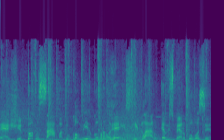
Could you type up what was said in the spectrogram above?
Nordeste, todo sábado, comigo, Bruno Reis, e claro, eu espero por você.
